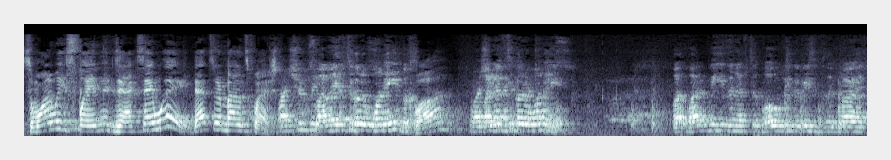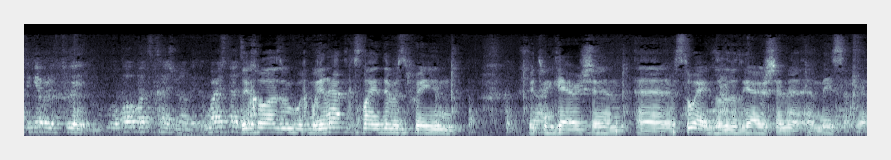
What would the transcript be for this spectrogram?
So why don't we explain it the exact same way? That's Ramban's question. Why should we? why do we have to go to 1 8? What? Why Why do should we have to go to 1 make 8? Why, why do we even have to... What would be the reason for the Gemara have to get rid of 2 8? What, what's the Cheshbon of it? The Gemara starts... Because we're going to have to explain the difference between between Gerushin and it's two aids, with Gerushin and, and Misa. We're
